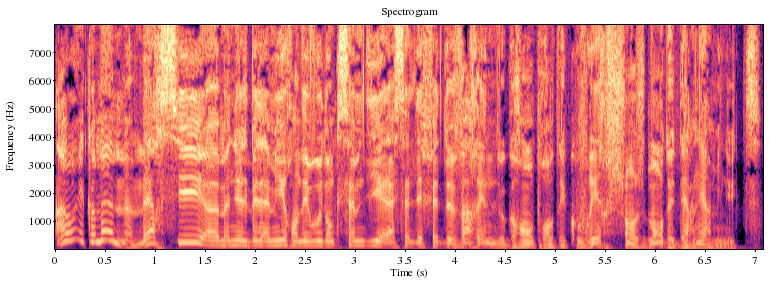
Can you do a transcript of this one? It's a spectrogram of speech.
Ah ouais, quand même. Merci euh, Manuel Bellamy. Rendez-vous donc samedi à la salle des fêtes de Varennes-le-Grand pour découvrir Changement de dernière minute.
